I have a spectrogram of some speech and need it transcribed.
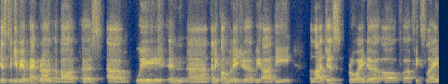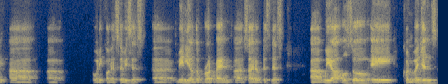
just to give you a background about us, um, we in uh, Telekom Malaysia, we are the largest provider of uh, fixed line, uh, uh what do you call it, services, uh, mainly on the broadband uh, side of business. we are also a convergence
